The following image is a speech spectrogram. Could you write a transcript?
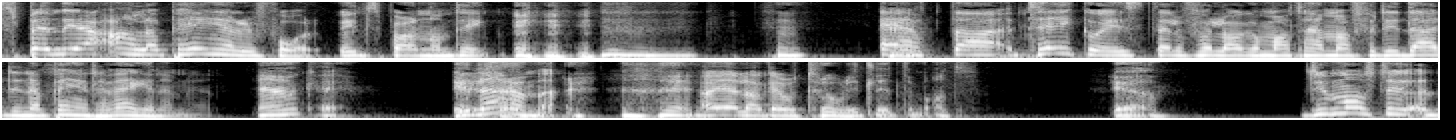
spendera alla pengar du får och inte spara någonting. Äta takeaway istället för att laga mat hemma för det är där dina pengar tar vägen nämligen. Ja, okej. Det är där de är. Ja, jag lagar otroligt lite mat. Ja. Du måste,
